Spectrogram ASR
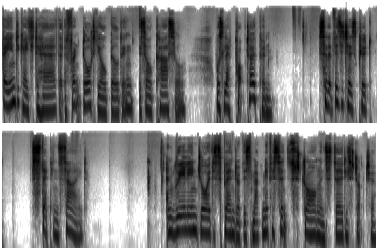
They indicated to her that the front door to the old building, this old castle, was left propped open so that visitors could step inside and really enjoy the splendour of this magnificent, strong, and sturdy structure.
